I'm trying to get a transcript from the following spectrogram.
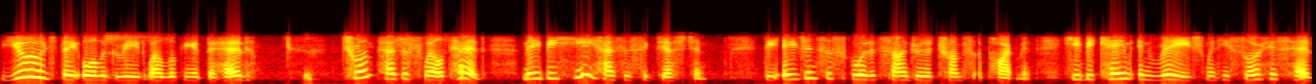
Huge, they all agreed while looking at the head. Trump has a swelled head. Maybe he has a suggestion. The agents escorted Sandra to Trump's apartment. He became enraged when he saw his head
